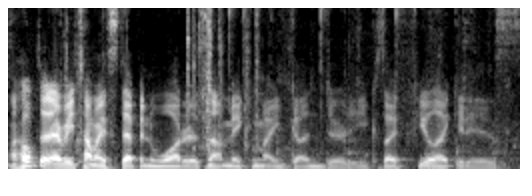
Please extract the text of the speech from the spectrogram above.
I hope that every time I step in water, it's not making my gun dirty, because I feel like it is.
